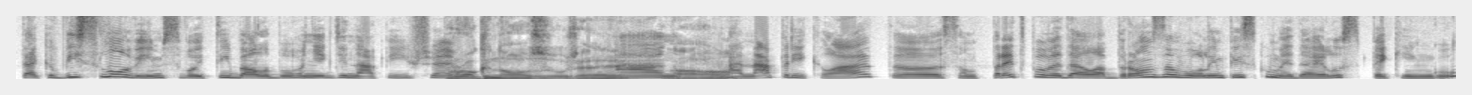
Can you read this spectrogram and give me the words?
tak vyslovím svoj typ alebo ho niekde napíšem. Prognózu, že? Áno. No. A napríklad e, som predpovedala bronzovú olympijskú medailu z Pekingu,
